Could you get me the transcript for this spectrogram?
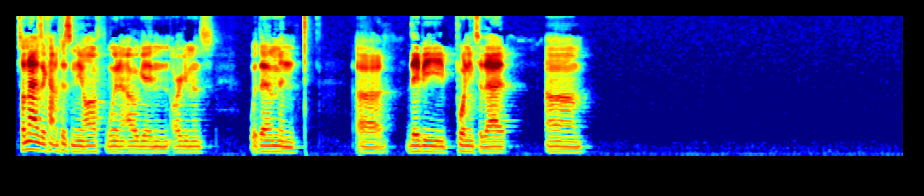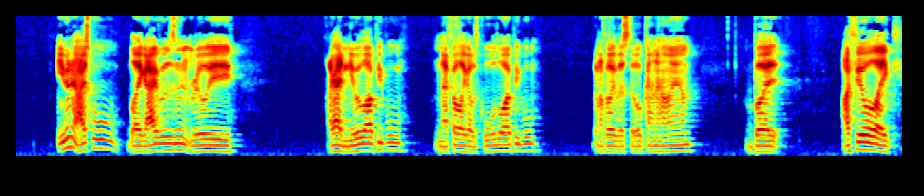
sometimes it kind of pissed me off when I would get in arguments with them and, uh, they be pointing to that. Um, even in high school, like I wasn't really. Like I knew a lot of people, and I felt like I was cool with a lot of people, and I feel like that's still kind of how I am. But I feel like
